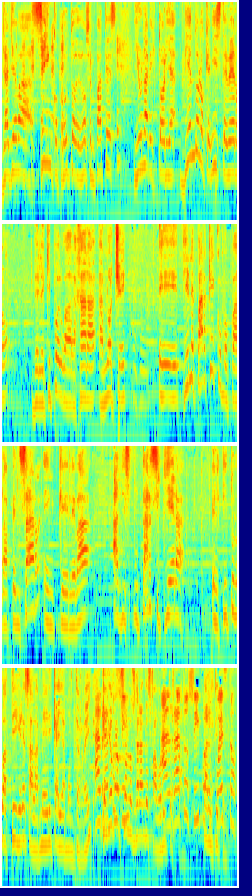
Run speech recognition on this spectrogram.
Ya lleva cinco producto de dos empates y una victoria. Viendo lo que viste, Vero, del equipo del Guadalajara anoche, eh, ¿tiene parque como para pensar en que le va a disputar siquiera el título a Tigres, al América y a Monterrey? Al que yo creo que son los grandes favoritos. Al rato para- sí, por supuesto.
